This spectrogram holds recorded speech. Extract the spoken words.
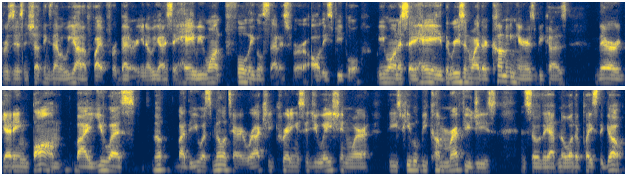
resist and shut things down, but we got to fight for better. You know, we got to say, hey, we want full legal status for all these people. We want to say, hey, the reason why they're coming here is because they're getting bombed by U.S. by the U.S. military. We're actually creating a situation where these people become refugees, and so they have no other place to go.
